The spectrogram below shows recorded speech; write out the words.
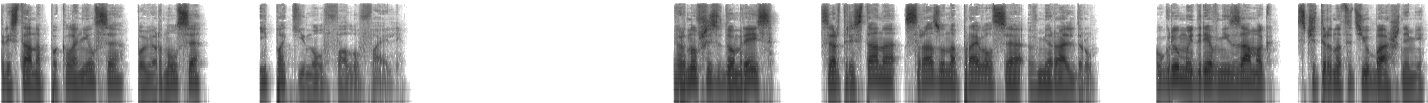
Тристана поклонился, повернулся и покинул Фалуфайль. Вернувшись в дом Рейс, сэр Тристана сразу направился в Миральдру, угрюмый древний замок с четырнадцатью башнями,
